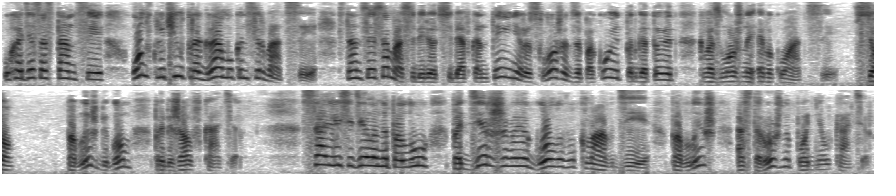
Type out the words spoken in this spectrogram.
уходя со станции, он включил программу консервации. Станция сама соберет себя в контейнеры, сложит, запакует, подготовит к возможной эвакуации. Все. Павлыш бегом пробежал в катер. Салли сидела на полу, поддерживая голову Клавдии. Павлыш осторожно поднял катер.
